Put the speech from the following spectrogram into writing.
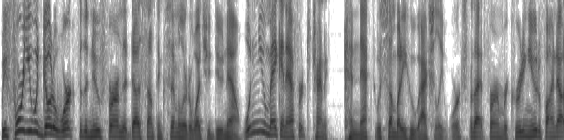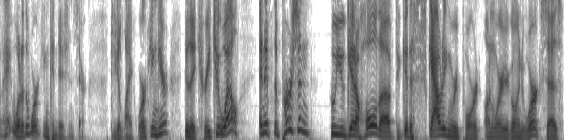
Before you would go to work for the new firm that does something similar to what you do now, wouldn't you make an effort to try to connect with somebody who actually works for that firm recruiting you to find out, hey, what are the working conditions there? Do you like working here? Do they treat you well? And if the person who you get a hold of to get a scouting report on where you're going to work says,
